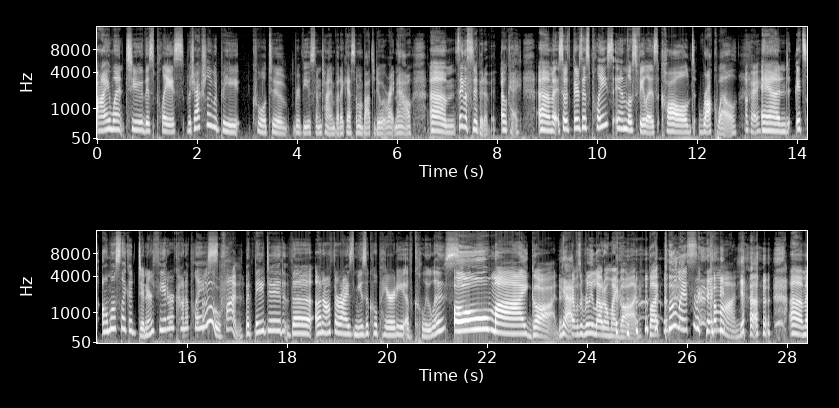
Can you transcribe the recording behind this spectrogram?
I went to this place, which actually would be cool to review sometime, but I guess I'm about to do it right now. Um, Save a snippet of it. okay. Um, so there's this place in Los Feliz called Rockwell, Okay. and it's almost like a dinner theater kind of place. Oh, fun. But they did the unauthorized musical parody of Clueless. Oh my god. Yeah. That was a really loud oh my god. But clueless. Come on. Yeah. Um,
